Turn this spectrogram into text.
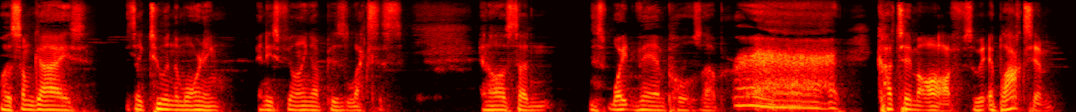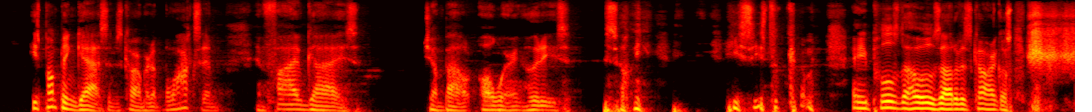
was some guys. It's like two in the morning, and he's filling up his Lexus, and all of a sudden this white van pulls up, cuts him off, so it blocks him. He's pumping gas in his car, but it blocks him, and five guys jump out, all wearing hoodies. So he he sees them coming, and he pulls the hose out of his car and goes,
